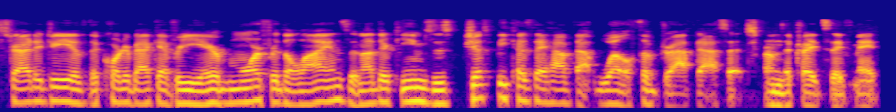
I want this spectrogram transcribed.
strategy of the quarterback every year more for the Lions than other teams is just because they have that wealth of draft assets from the trades they've made.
